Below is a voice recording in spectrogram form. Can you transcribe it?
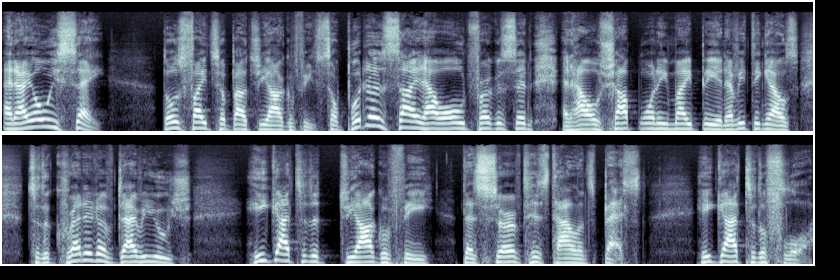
And I always say, those fights are about geography. So put aside how old Ferguson and how sharp one he might be and everything else. To the credit of Dariush, he got to the geography that served his talents best. He got to the floor.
